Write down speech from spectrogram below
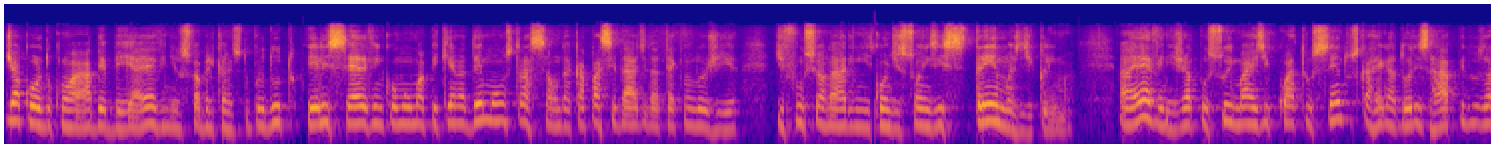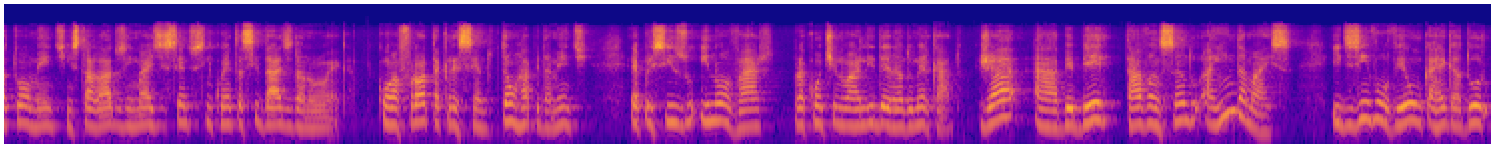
De acordo com a ABB e a Evni, os fabricantes do produto, eles servem como uma pequena demonstração da capacidade da tecnologia de funcionar em condições extremas de clima. A Evni já possui mais de 400 carregadores rápidos atualmente instalados em mais de 150 cidades da Noruega. Com a frota crescendo tão rapidamente, é preciso inovar para continuar liderando o mercado. Já a ABB está avançando ainda mais e desenvolveu um carregador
